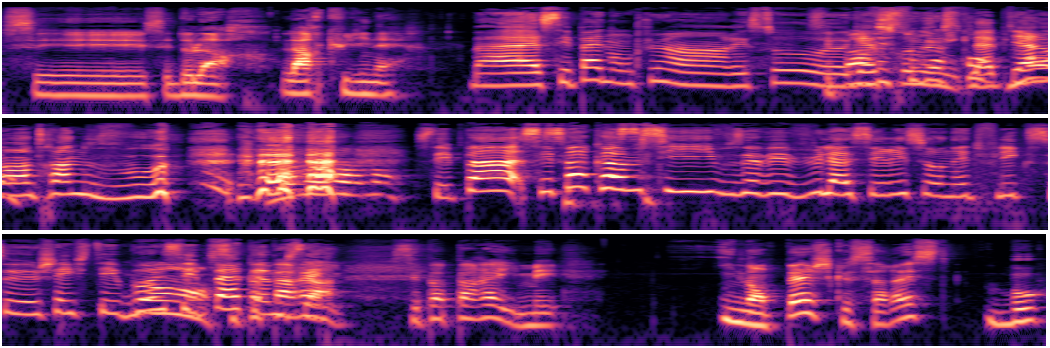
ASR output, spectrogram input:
C'est c'est de l'art, l'art culinaire. Bah c'est pas non plus un resto euh, gastronomique. gastro, La Pierre est en train de vous. Non, non, non, non. C'est pas c'est pas comme si vous avez vu la série sur Netflix euh, Chef's Table. Non, C'est pas comme pareil. ça. C'est pas pareil, mais il n'empêche que ça reste beau.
